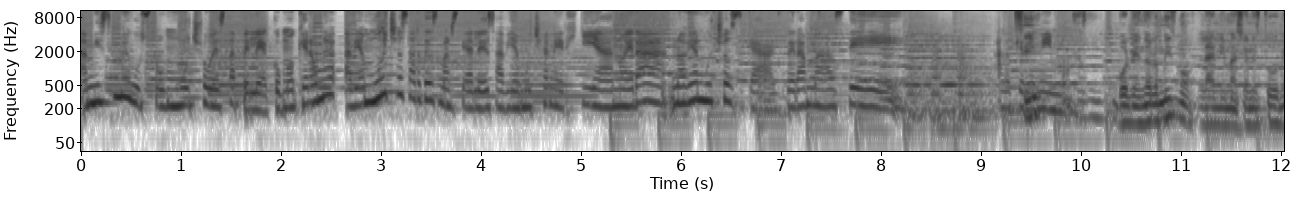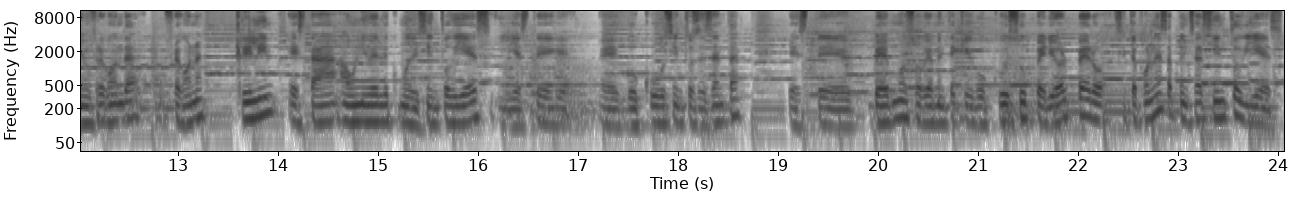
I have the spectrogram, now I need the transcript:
a mí sí me gustó mucho esta pelea, como que era una, había muchas artes marciales, había mucha energía, no era, no había muchos gags, era más de a lo que Sí, venimos. Volviendo a lo mismo, la animación estuvo bien fregonda, fregona. Krillin está a un nivel de como de 110 y este eh, Goku 160. Este, vemos obviamente que Goku es superior, pero si te pones a pensar 110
